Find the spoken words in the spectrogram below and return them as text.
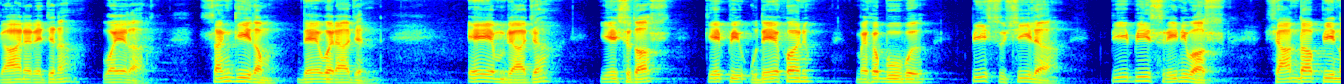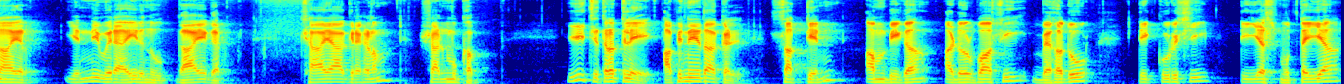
ഗാനരചന വയലാർ. സംഗീതം Devarajan. A M Raja Yesudas K P Udayabhanu Mehaboob P Susheela P B Srinivas Santha P Nair എന്നിവരായിരുന്നു ഗായകർ. ഛായാഗ്രഹണം ഷൺമുഖം. ഈ ചിത്രത്തിലെ അഭിനേതാക്കൾ Sathyan Ambika Adoorvasi Bahadur Thikkurissi T S Muthaiah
